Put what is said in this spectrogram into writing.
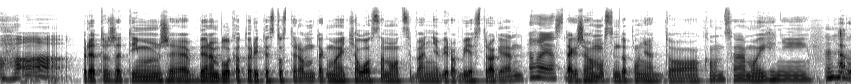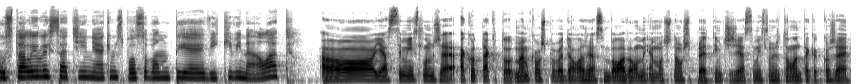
Aha. Pretože tým, že berem blokátory testosterónu, tak moje telo samo od seba nevyrobí estrogen. Aha, jasne. Takže ho musím doplňať do konca mojich dní. Uh-huh. A ustalili sa ti nejakým spôsobom tie výkyvy nálad? O, ja si myslím, že ako takto, mamka už povedala, že ja som bola veľmi emočná už predtým, čiže ja si myslím, že to len tak akože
